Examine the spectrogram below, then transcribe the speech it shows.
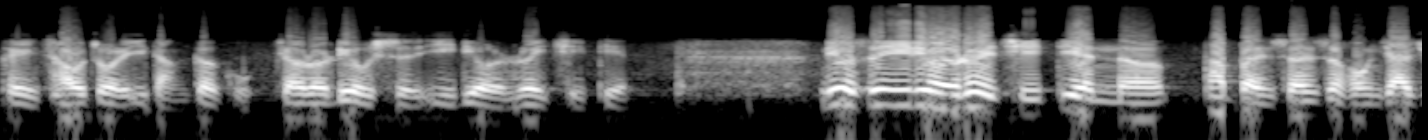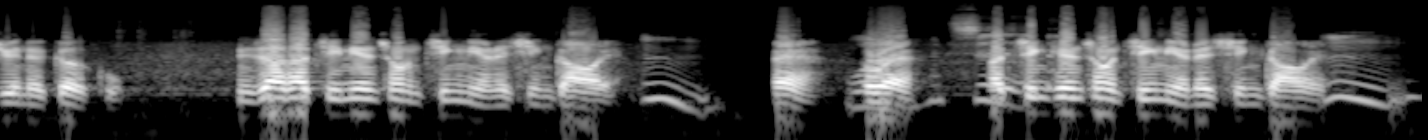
可以操作的一档个股，叫做六四一六的瑞奇店。六四一六的瑞奇店呢，它本身是洪家军的个股，你知道它今天创今年的新高哎、嗯，哎，哇各位，是它今天创今年的新高哎、嗯，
